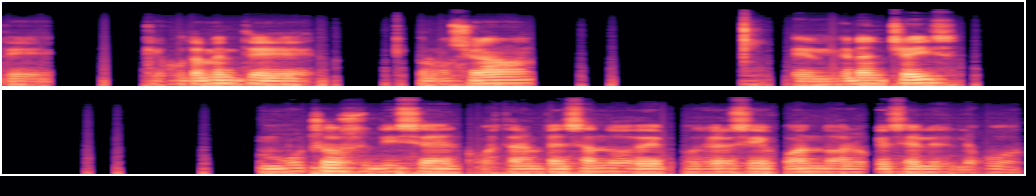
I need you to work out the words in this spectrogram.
que justamente promocionaban el Grand Chase, muchos dicen o estarán pensando de poder seguir jugando a lo que es el, el World.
